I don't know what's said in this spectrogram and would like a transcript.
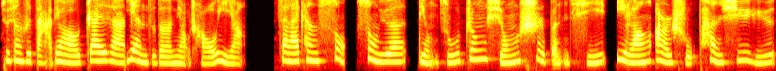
就像是打掉摘下燕子的鸟巢一样。再来看宋，宋曰：鼎足争雄是本齐，一狼二鼠盼须臾。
